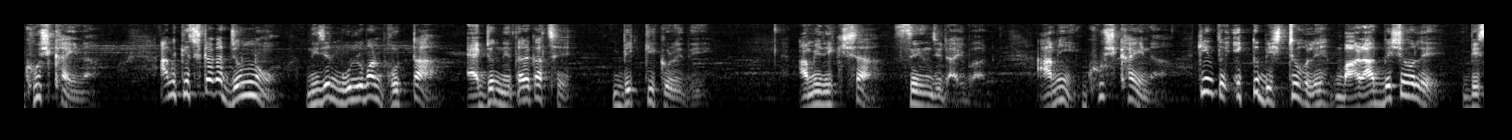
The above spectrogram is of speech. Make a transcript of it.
ঘুষ খাই না। আমি কিছু টাকার জন্য নিজের মূল্যবান ভোটটা একজন নেতার কাছে বিক্রি করে দিই। আমি রিক্সা সিএনজি ড্রাইভার, আমি ঘুষ খাই না। কিন্তু একটু বৃষ্টি হলে বা রাত বেশি হলে বিশ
